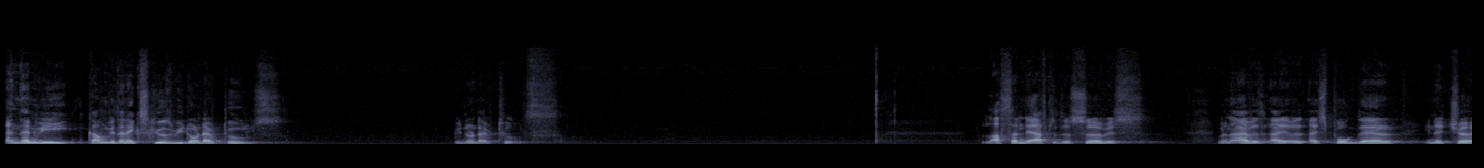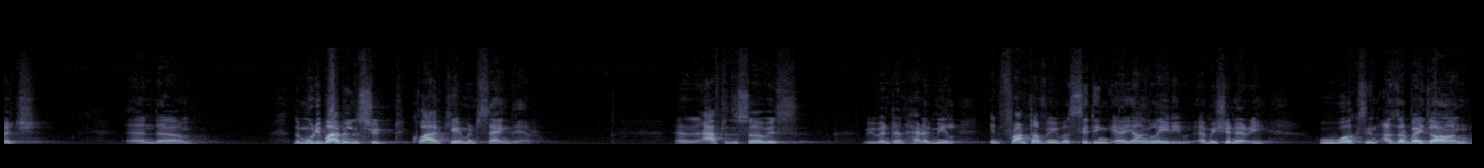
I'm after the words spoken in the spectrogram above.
And then we come with an excuse we don't have tools. We don't have tools. last Sunday after the service, when I, was, I, I spoke there in a church, and um, the Moody Bible Institute choir came and sang there. And after the service, we went and had a meal. In front of me was sitting a young lady, a missionary, who works in Azerbaijan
